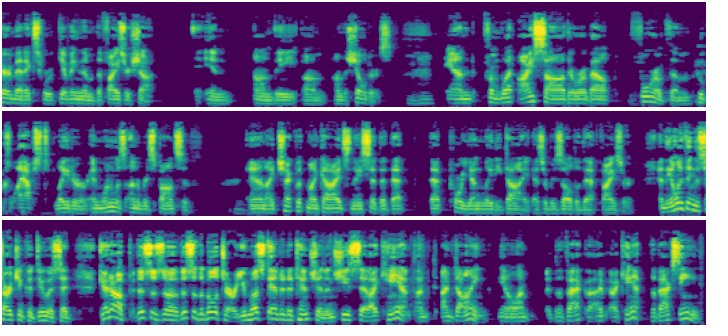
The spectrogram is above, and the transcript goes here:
paramedics, were giving them the Pfizer shot in on the um, on the shoulders. Mm-hmm. And from what I saw, there were about four of them who collapsed later, and one was unresponsive. Mm-hmm. And I checked with my guides, and they said that that that poor young lady died as a result of that Pfizer. And the only thing the sergeant could do is said, "Get up! This is uh, this is the military. You must stand at attention." And she said, "I can't. I'm I'm dying. You know, I'm the vac. I, I can't. The vaccine."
